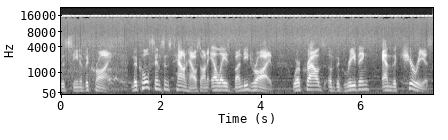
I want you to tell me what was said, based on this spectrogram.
the scene of the crime, Nicole Simpson's townhouse on LA's Bundy Drive, where crowds of the grieving and the curious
